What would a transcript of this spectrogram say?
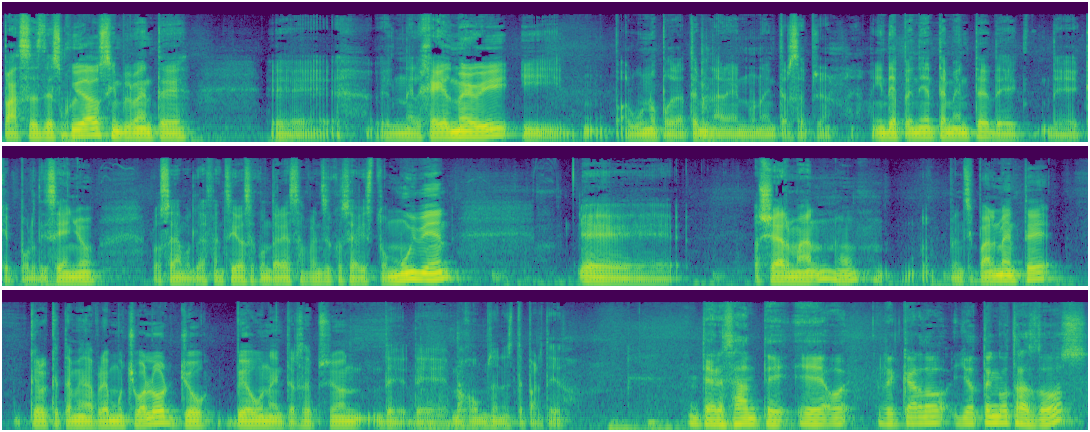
pases descuidados, simplemente eh, en el Hail Mary y alguno podría terminar en una intercepción. Independientemente de, que por diseño, lo sabemos, la defensiva secundaria de San Francisco se ha visto muy bien. Eh, Sherman, ¿no? principalmente, creo que también habría mucho valor. Yo veo una intercepción de, Mahomes en este partido. Interesante. Eh, Ricardo, yo tengo otras dos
